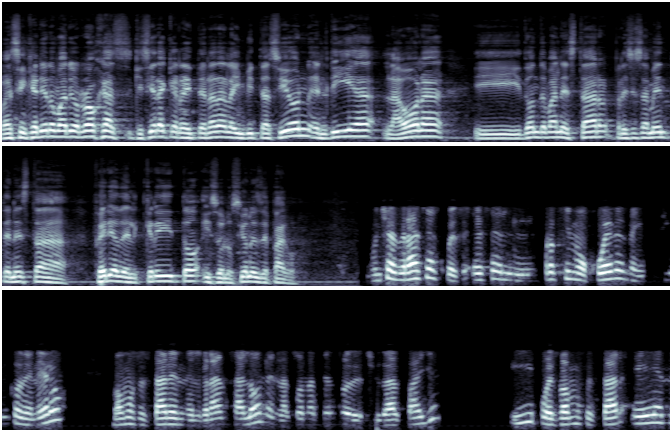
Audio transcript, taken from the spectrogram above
Pues ingeniero Mario Rojas, quisiera que reiterara la invitación, el día, la hora y dónde van a estar precisamente en esta Feria del Crédito y Soluciones de Pago. Muchas gracias, pues es el próximo jueves 25 de enero. Vamos a estar en el Gran Salón, en la zona centro de Ciudad Valle, y pues vamos a estar en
